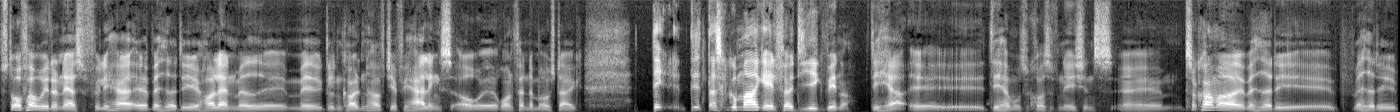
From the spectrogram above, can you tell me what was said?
storfavoritterne er selvfølgelig her, øh, hvad hedder det, Holland med, øh, med Glenn Koldenhoff, Jeffrey Herlings og øh, Ron van der Moosdijk det, det, der skal gå meget galt, før de ikke vinder det her, øh, det her Motocross of Nations. Øh, så kommer, hvad hedder det, hvad hedder det,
